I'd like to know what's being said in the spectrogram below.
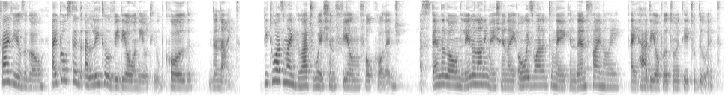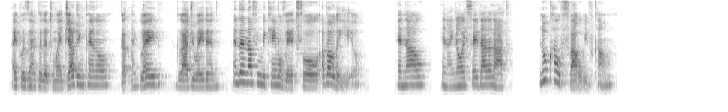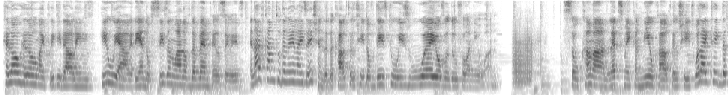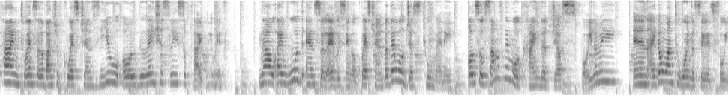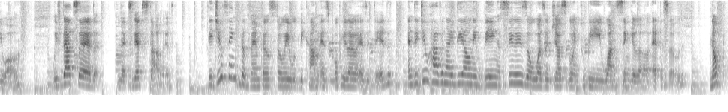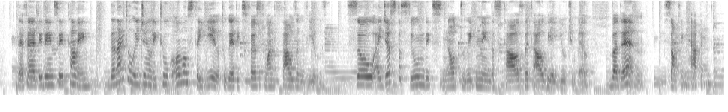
Five years ago, I posted a little video on YouTube called The Night. It was my graduation film for college, a standalone little animation I always wanted to make, and then finally, I had the opportunity to do it. I presented it to my judging panel, got my grade, graduated, and then nothing became of it for about a year. And now, and I know I say that a lot, look how far we've come. Hello, hello, my pretty darlings. Here we are at the end of season 1 of the Vampire series, and I've come to the realization that the character sheet of these two is way overdue for a new one. So come on, let's make a new character sheet while I take the time to answer a bunch of questions you all graciously supplied me with. Now, I would answer every single question, but there were just too many. Also, some of them were kinda just spoilery, and I don't want to ruin the series for you all. With that said, let's get started. Did you think the vampire story would become as popular as it did? And did you have an idea on it being a series or was it just going to be one singular episode? Nope, definitely didn't see it coming. The night originally took almost a year to get its first 1000 views. So I just assumed it's not written in the stars that I'll be a YouTuber. But then, something happened.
